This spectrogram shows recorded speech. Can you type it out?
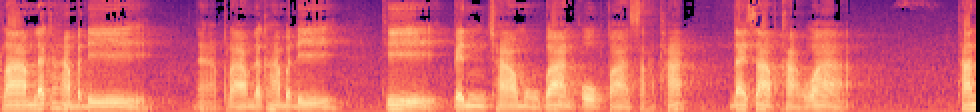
พราหมณ์และขหบดีนะพราหมณ์และขหบดีที่เป็นชาวหมู่บ้านโอปาสาทะ ได้ทราบข่าวว่า ท่าน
